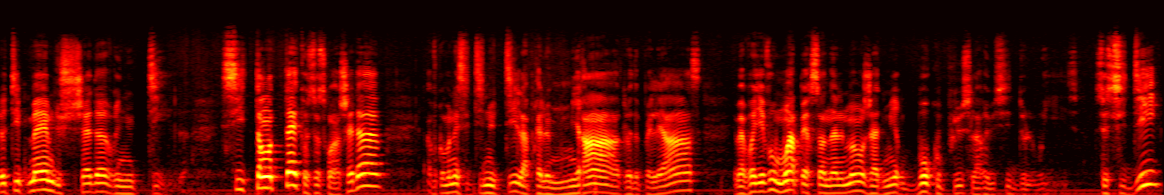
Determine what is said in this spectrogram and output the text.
le type même du chef-d'œuvre inutile. Si tant est que ce soit un chef-d'œuvre, vous comprenez, c'est inutile après le miracle de Péléas. Eh ben voyez-vous, moi personnellement, j'admire beaucoup plus la réussite de Louise. Ceci dit,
